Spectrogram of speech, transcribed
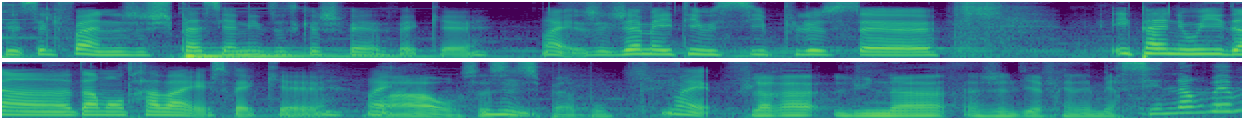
c'est, c'est le fun. Je suis passionnée de ce que je fais. Fait que, ouais, j'ai jamais été aussi plus euh, épanouie dans, dans mon travail. Ça Fait que, ouais. Wow, ça, c'est Mhm. super beau. ouais. Flora, Luna, Geneviève Freinet, merci énormément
